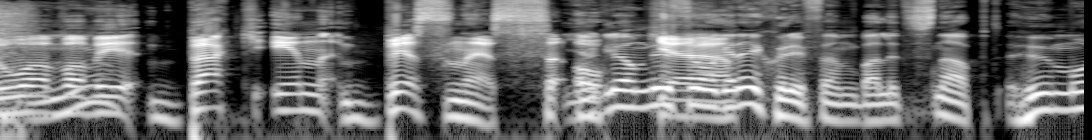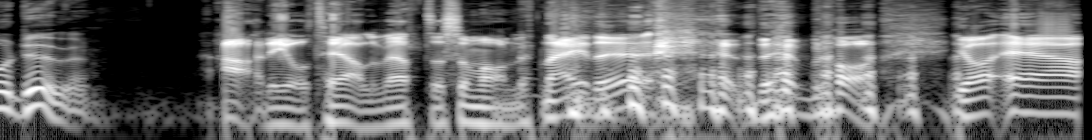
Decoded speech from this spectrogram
då var vi back in business. Jag och, glömde ju eh, fråga dig, sheriffen, bara lite snabbt. Hur mår du? Ah, det är åt helvete som vanligt. Nej, det, det är bra. Jag är,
